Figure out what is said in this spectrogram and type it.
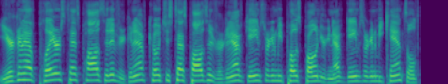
you're gonna have players test positive. You're gonna have coaches test positive. You're gonna have games that are gonna be postponed. You're gonna have games that are gonna be canceled.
